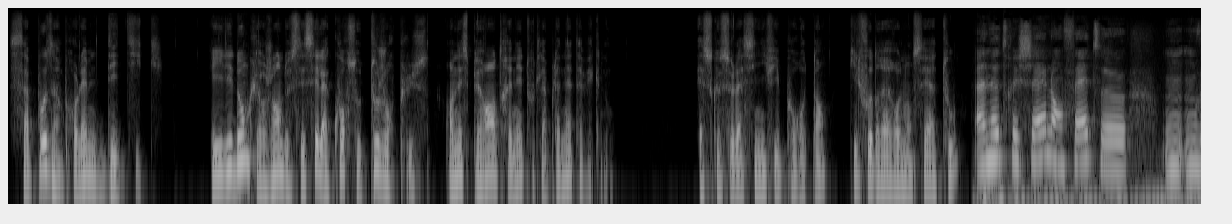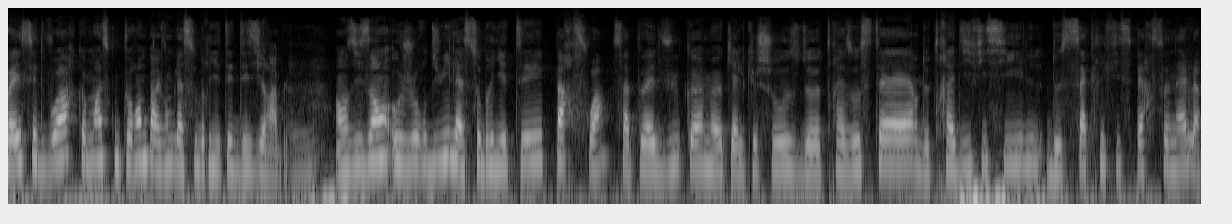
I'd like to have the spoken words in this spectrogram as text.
ça pose un problème d'éthique. Et il est donc urgent de cesser la course au toujours plus, en espérant entraîner toute la planète avec nous. Est-ce que cela signifie pour autant qu'il faudrait renoncer à tout? À notre échelle, en fait, euh, on, on, va essayer de voir comment est-ce qu'on peut rendre, par exemple, la sobriété désirable. Mmh. En se disant, aujourd'hui, la sobriété, parfois, ça peut être vu comme euh, quelque chose de très austère, de très difficile, de sacrifice personnel,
